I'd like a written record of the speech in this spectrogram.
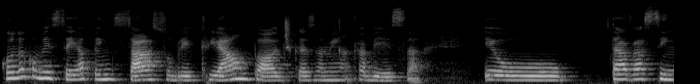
Quando eu comecei a pensar sobre criar um podcast na minha cabeça, eu tava assim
